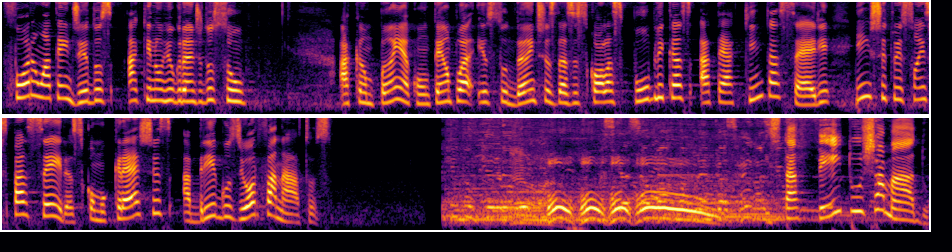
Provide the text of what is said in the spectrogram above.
foram atendidos aqui no Rio Grande do Sul. A campanha contempla estudantes das escolas públicas até a quinta série e instituições parceiras, como creches, abrigos e orfanatos. Está feito o chamado.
